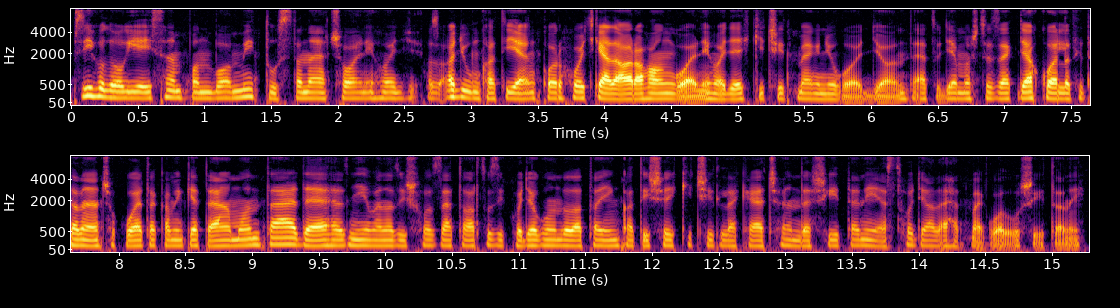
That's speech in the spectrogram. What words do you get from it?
Pszichológiai szempontból mit tudsz tanácsolni, hogy az agyunkat ilyenkor hogy kell arra hangolni, hogy egy kicsit megnyugodjon? Tehát ugye most ezek gyakorlati tanácsok voltak, amiket elmondtál, de ehhez nyilván az is hozzátartozik, hogy a gondolatainkat is egy kicsit le kell csendesíteni, ezt hogyan lehet megvalósítani? Megvalósítani?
